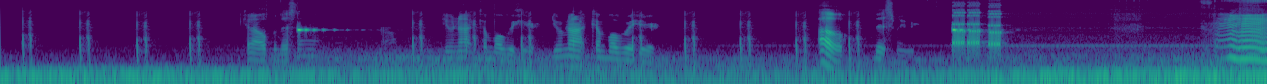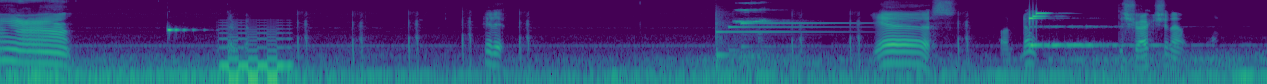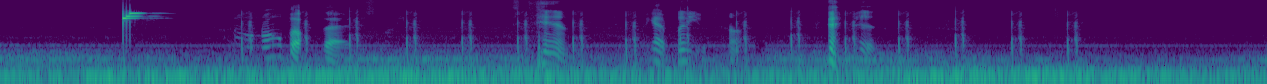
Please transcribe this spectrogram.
Can I open this now? No. Do not come over here. Do not come over here. Oh, this go. Hit it. Yes. Oh, nope. Distraction out. I don't know about that. It's him. I got plenty of time.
